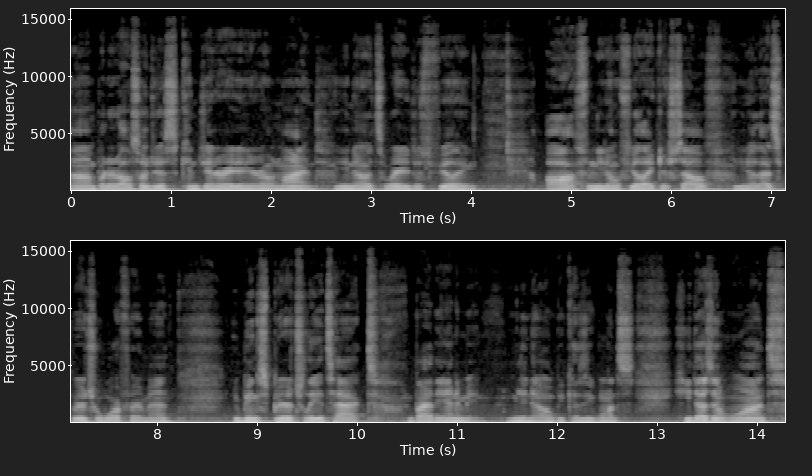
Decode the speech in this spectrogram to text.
um, but it also just can generate in your own mind. You know, it's where you're just feeling off and you don't feel like yourself. You know, that's spiritual warfare, man. You're being spiritually attacked by the enemy, you know, because he wants, he doesn't want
